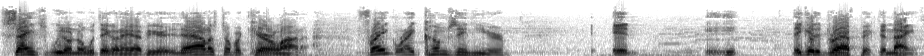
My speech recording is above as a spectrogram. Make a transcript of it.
Saints, we don't know what they're going to have here. Now let's talk about Carolina. Frank Reich comes in here, and he, they get a draft pick, the ninth.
